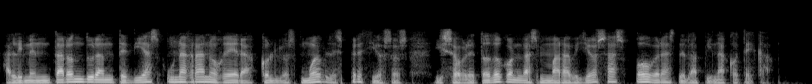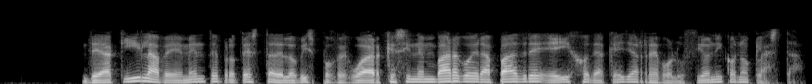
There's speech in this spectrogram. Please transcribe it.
alimentaron durante días una gran hoguera con los muebles preciosos y sobre todo con las maravillosas obras de la pinacoteca. De aquí la vehemente protesta del obispo Gregoire, que sin embargo era padre e hijo de aquella revolución iconoclasta.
